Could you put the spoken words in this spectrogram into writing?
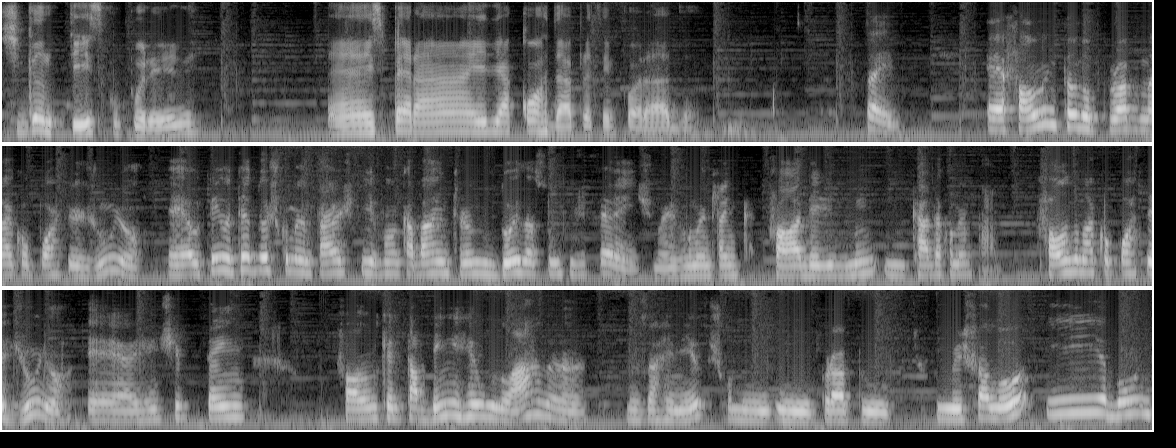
gigantesco por ele. É esperar ele acordar para a temporada. Isso aí. É, falando então do próprio Michael Porter Jr., é, eu tenho até dois comentários que vão acabar entrando em dois assuntos diferentes, mas vamos entrar em falar dele em, em cada comentário. Falando do Michael Porter Jr., é, a gente tem falando que ele está bem irregular na, nos arremessos, como o próprio Luiz falou, e é bom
